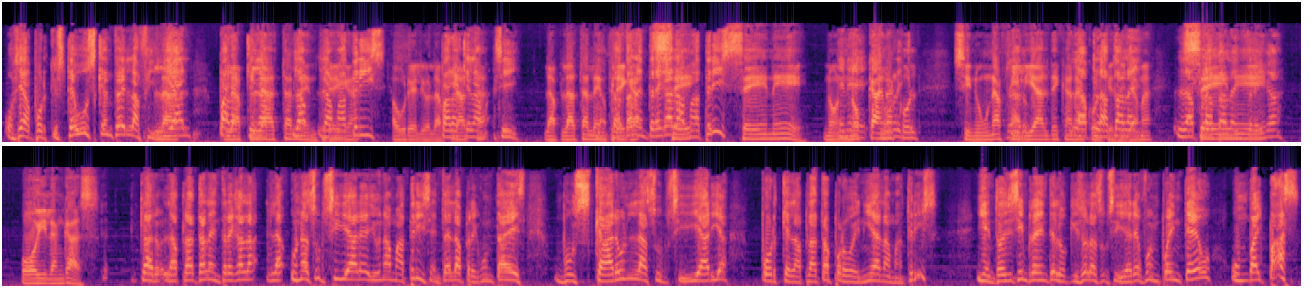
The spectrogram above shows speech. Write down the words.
O sea, porque usted busca entonces la filial La- para la que la, plata la matriz. Aurelio, la para plata, que la, sí, la plata la La plata entrega, la entrega la matriz. CNE, no, NE, no Canacol, correcto. Sino una Claro, filial de la Canacol que se la- llama la plata la CNE entrega- Oil and Gas. Claro, la plata la entrega la- la- una subsidiaria de una matriz. Entonces la pregunta es, ¿buscaron la subsidiaria porque la plata provenía de la matriz? Y entonces simplemente lo que hizo la subsidiaria fue un puenteo, un bypass.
